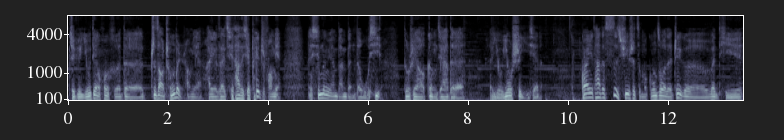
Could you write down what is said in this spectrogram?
这个油电混合的制造成本上面，还有在其他的一些配置方面，新能源版本的五系都是要更加的有优势一些的。关于它的四驱是怎么工作的这个问题，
